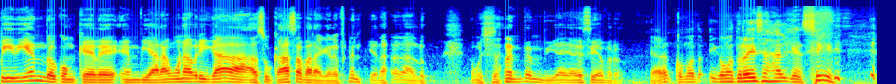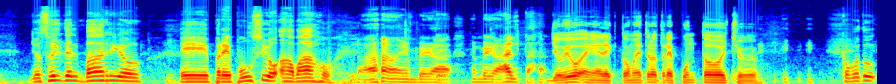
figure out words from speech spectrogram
pidiendo con que le enviaran una brigada a su casa para que le prendiera la luz. La muchacha no entendía, ella decía, pero... Claro, como y como tú le dices a alguien, sí, yo soy del barrio eh, Prepucio Abajo. Ah, en Vega, en Vega Alta. Yo vivo en el hectómetro 3.8. Como tú,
